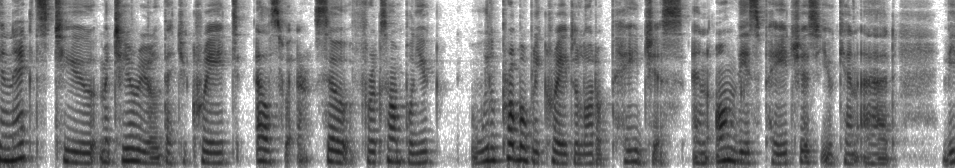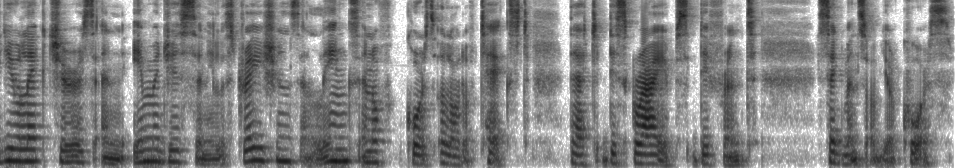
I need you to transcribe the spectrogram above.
connects to material that you create elsewhere. So for example, you will probably create a lot of pages and on these pages you can add video lectures and images and illustrations and links and of course a lot of text that describes different segments of your course.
